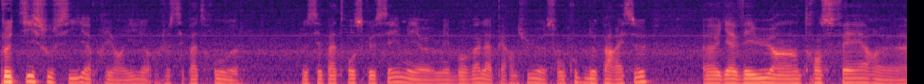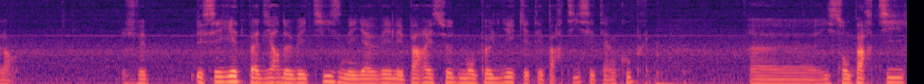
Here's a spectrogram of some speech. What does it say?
petit souci a priori, je sais pas trop, euh, je sais pas trop ce que c'est, mais, euh, mais Beauval a perdu son couple de paresseux. Il y avait eu un transfert, alors je vais essayer de pas dire de bêtises, mais il y avait les paresseux de Montpellier qui étaient partis, c'était un couple. ils sont partis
